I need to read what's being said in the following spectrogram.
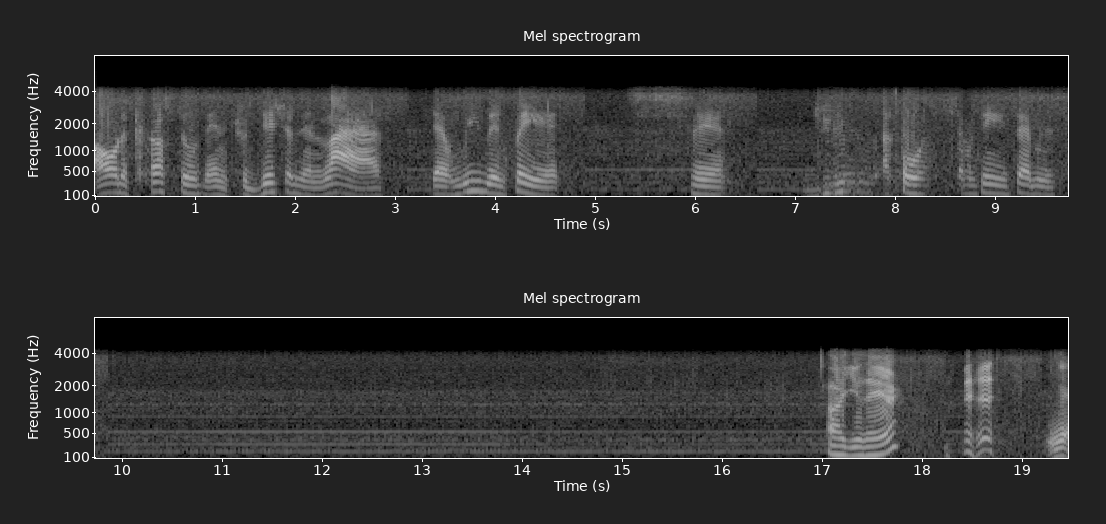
all the customs and traditions and lies that we've been fed since July 4th, 1770. Are you there? yeah.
